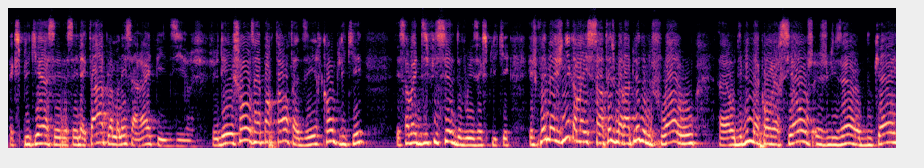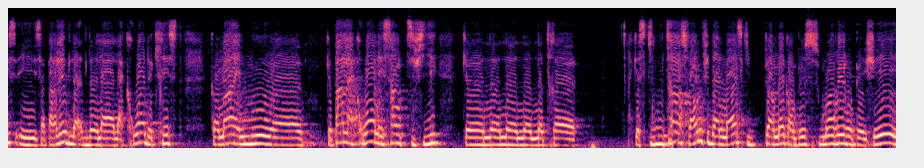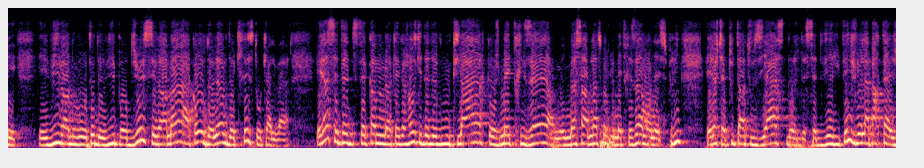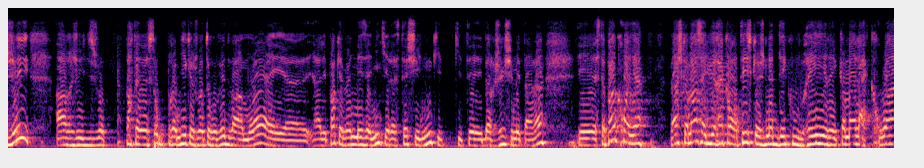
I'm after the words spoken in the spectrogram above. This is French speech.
expliquer à ses, lecteurs, puis à un moment donné, il s'arrête, puis il dit, j'ai des choses importantes à dire, compliquées, et ça va être difficile de vous les expliquer. Et je peux imaginer comment il se sentait. Je me rappelais d'une fois où, euh, au début de ma conversion, je, lisais un bouquin et ça parlait de la, croix de Christ. Comment elle nous... Euh, que par la croix, on est sanctifié, que notre que ce qui nous transforme finalement, ce qui permet qu'on puisse mourir au péché et, vivre en nouveauté de vie pour Dieu, c'est vraiment à cause de l'œuvre de Christ au calvaire. Et là, c'était comme quelque chose qui était devenu clair, que je maîtrisais, il me semblait que je le maîtrisais à mon esprit. Et là, j'étais tout enthousiaste de, cette vérité. Je veux la partager. Alors, j'ai dit, je vais partager ça au premier que je vais trouver devant moi. Et euh, à l'époque, il y avait un de mes amis qui restait chez nous, qui, était hébergé chez mes parents. Et c'était pas un croyant. Là, je commence à lui raconter ce que je venais de découvrir et la croix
